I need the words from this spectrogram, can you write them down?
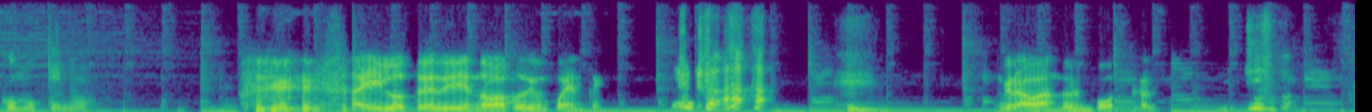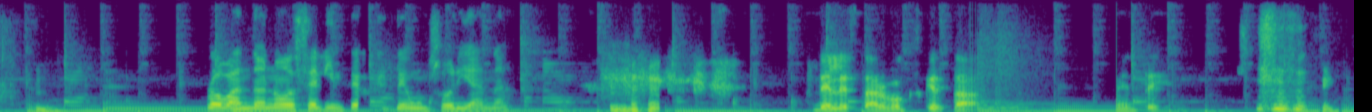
como que no. Ahí los tres viviendo abajo de un puente, grabando el podcast. Probándonos el internet de un Soriana. Del Starbucks que está.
